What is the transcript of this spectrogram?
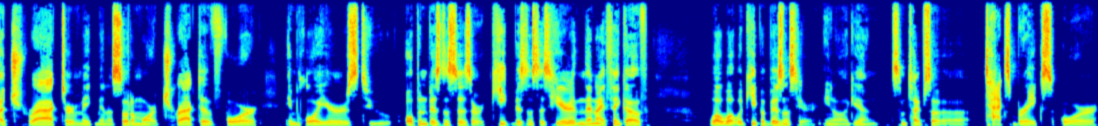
attract or make Minnesota more attractive for employers to open businesses or keep businesses here? And then I think of, well, what would keep a business here? You know, again, some types of uh, tax breaks or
